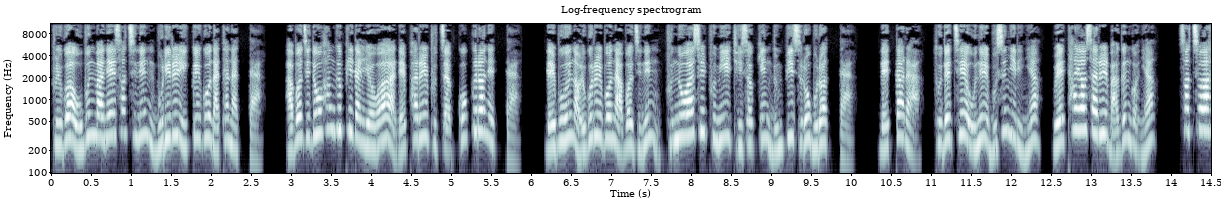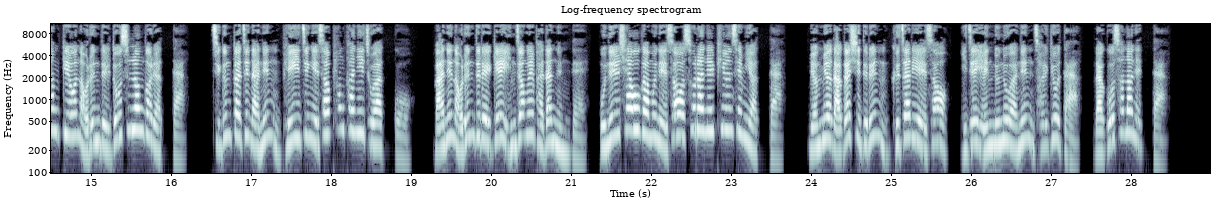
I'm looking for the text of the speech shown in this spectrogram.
불과 5분 만에 서치는 무리를 이끌고 나타났다. 아버지도 황급히 달려와 내 팔을 붙잡고 끌어냈다. 내 부은 얼굴을 본 아버지는 분노와 슬픔이 뒤섞인 눈빛으로 물었다. 내 딸아, 도대체 오늘 무슨 일이냐? 왜 타여사를 막은 거냐? 서치와 함께 온 어른들도 술렁거렸다. 지금까지 나는 베이징에서 평판이 좋았고 많은 어른들에게 인정을 받았는데 오늘 샤오 가문에서 소란을 피운 셈이었다. 몇몇 아가씨들은 그 자리에서 이제 옛 누누와는 절교다 라고 선언했다.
